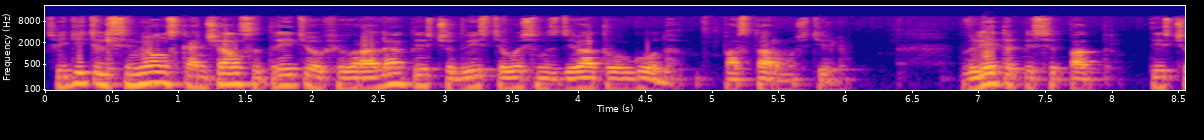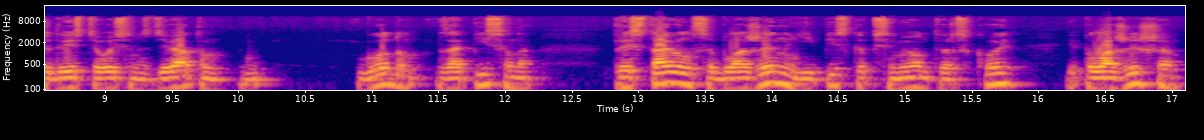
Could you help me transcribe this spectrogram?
Святитель Симеон скончался 3 февраля 1289 года по старому стилю. В летописи под 1289 годом записано «Приставился блаженный епископ Симеон Тверской и положиша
